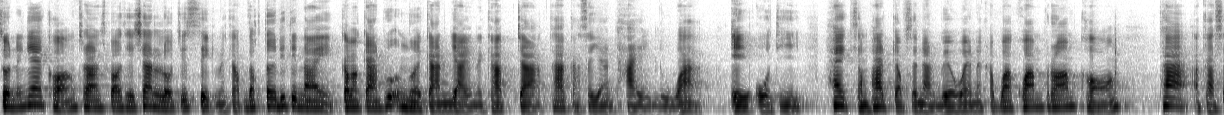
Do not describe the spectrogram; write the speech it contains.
ส่วนในแง่ของ transportation logistics นะครับ ดรดิตินัย กรรมการผู้อำนวยการใหญ่นะครับ จากท่าอากาศยานไทยหรือว่า AOT ให้สัมภาษณ์กับ Standard Wealth ไว้นะครับ ว่าความพร้อมของท่าอากาศ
